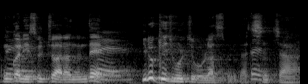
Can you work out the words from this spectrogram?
공간이 네. 있을 줄 알았는데 네. 이렇게 좋을 줄 몰랐습니다. 네. 진짜.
